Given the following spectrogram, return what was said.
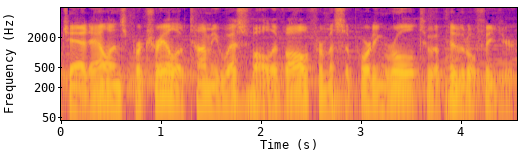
Chad Allen's portrayal of Tommy Westphall evolved from a supporting role to a pivotal figure,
